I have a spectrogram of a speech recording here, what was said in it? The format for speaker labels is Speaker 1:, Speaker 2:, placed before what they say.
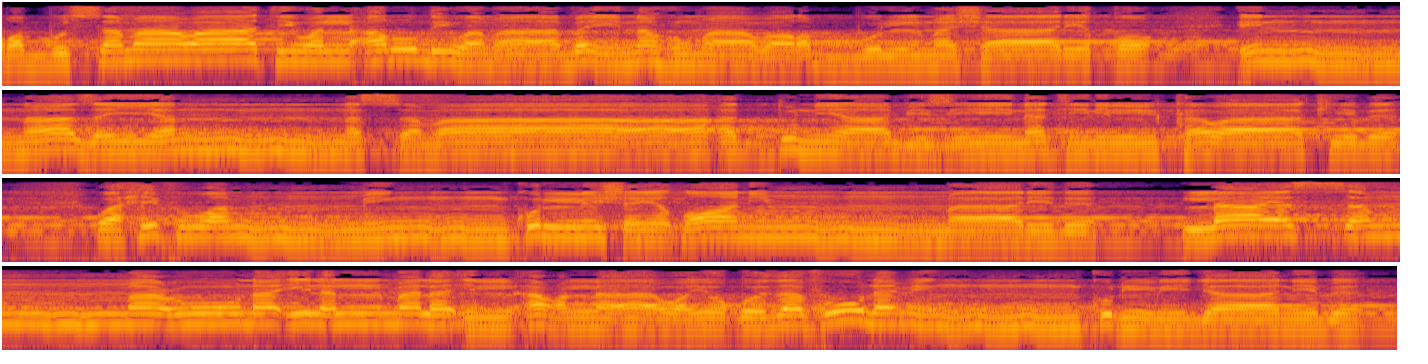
Speaker 1: رب السماوات والأرض وما بينهما ورب المشارق. إنا زينا السماء الدنيا بزينة الكواكب وحفظا من كل شيطان مارد. لا يسمعون إلى الملأ الأعلى ويقذفون من كل جانب.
